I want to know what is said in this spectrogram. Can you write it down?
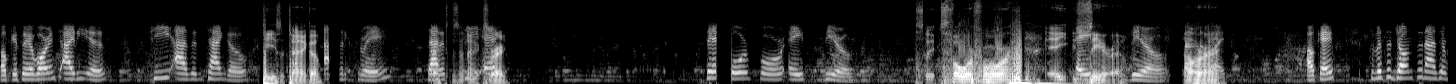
Okay. So your warrant ID is T as in Tango, T's and Tango. as in X-ray. That X is is an X-ray. six four four eight zero Six four four eight eight zero. zero. All That's right. Okay. So, Mr. Johnson, as you've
